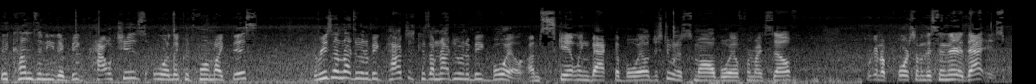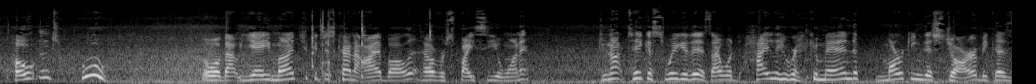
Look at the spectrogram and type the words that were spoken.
It comes in either big pouches or liquid form like this. The reason I'm not doing a big pouch is because I'm not doing a big boil. I'm scaling back the boil, just doing a small boil for myself. We're gonna pour some of this in there. That is potent. Go about yay much. You could just kind of eyeball it, however spicy you want it. Do not take a swig of this. I would highly recommend marking this jar because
